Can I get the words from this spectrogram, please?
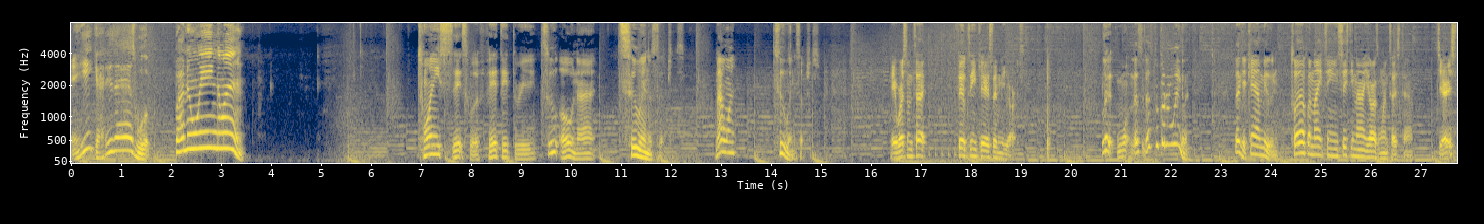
And he got his ass whooped by New England. 26 for 53, 209, two interceptions. Not one, two interceptions. They were some attack, 15 carries, 70 yards. Look, let's let's go to New England. Look at Cam Newton, 12 for 19, 69 yards, one touchdown. Jarrett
